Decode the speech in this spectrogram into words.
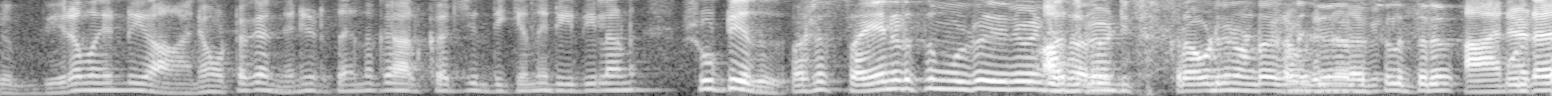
ഗംഭീരമായിട്ട് ഈ ആനോട്ടൊക്കെ എങ്ങനെ എടുത്തതെന്നൊക്കെ ആൾക്കാർ ചിന്തിക്കുന്ന രീതിയിലാണ് ഷൂട്ട് ചെയ്തത്. പക്ഷേ സ്ട്രെയിൻ എടുത്ത് മുഴുവൻ ഇതിനു വേണ്ടി ക്രൗഡിനുണ്ടാക്കുന്ന ആനയുടെ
